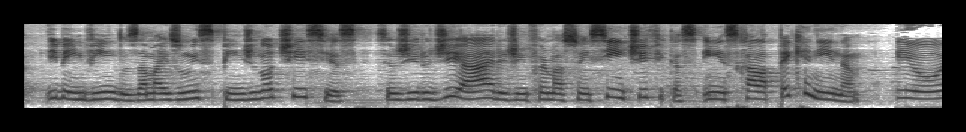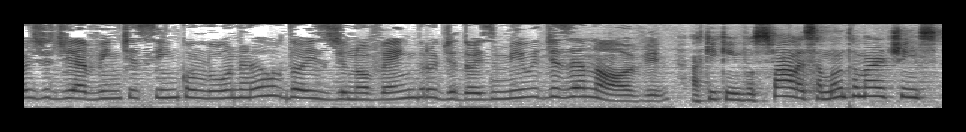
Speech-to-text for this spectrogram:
dia e bem-vindos a mais um Spin de Notícias, seu giro diário de informações científicas em escala pequenina. E hoje, dia 25 Luna, ou 2 de novembro de 2019. Aqui quem vos fala é Samantha Martins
